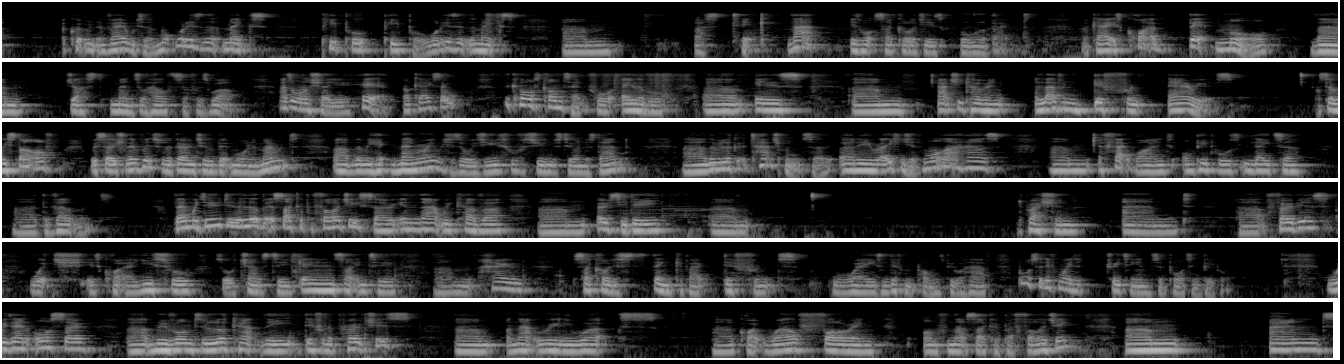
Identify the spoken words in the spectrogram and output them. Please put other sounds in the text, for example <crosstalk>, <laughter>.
equipment available to them. What, what is it that makes people people? What is it that makes um, us tick? That is what psychology is all about. Okay, it's quite a bit more than just mental health stuff as well, as I want to show you here. Okay, so the course content for A level um, is um, actually covering 11 different areas. So we start off with social influence, which we'll go into a bit more in a moment. Uh, then we hit memory, which is always useful for students to understand. Uh, then we look at attachment, so early relationships, and what that has um, effect-wise on people's later uh, development. Then we do do a little bit of psychopathology, so in that we cover um, OCD, um, depression, and uh, phobias, which is quite a useful sort of chance to gain an insight into um, how psychologists think about different ways and different problems people have, but also different ways of treating and supporting people. We then also uh, move on to look at the different approaches, um, and that really works uh, quite well following on from that psychopathology. Um, and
